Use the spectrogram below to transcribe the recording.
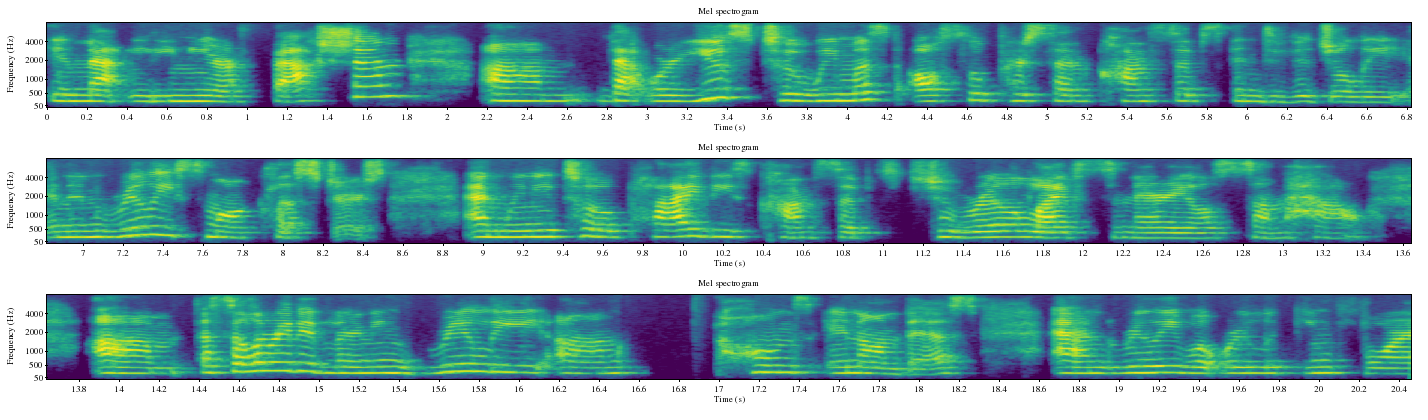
in that linear fashion um, that we're used to, we must also present concepts individually and in really small clusters. And we need to apply these concepts to real life scenarios somehow. Um, accelerated learning really um, hones in on this and really what we're looking for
